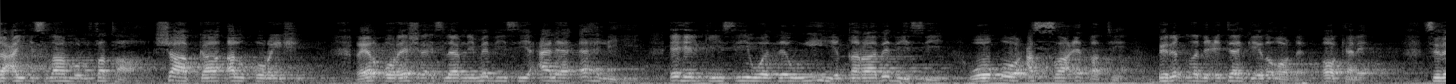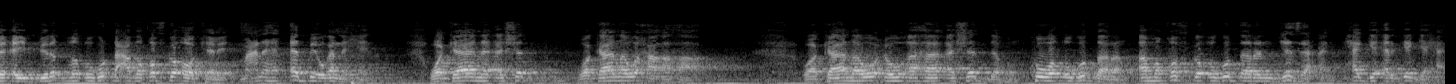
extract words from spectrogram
dhacay islaamu اlfataa shaabka alqurayshi reer quraysha islaamnimadiisii calaa ahlihi ehelkiisii wa dawiihi qaraabadiisii wuquuca asaaciqati biriqda dhicitaankeeda oo dhan oo kale. Sida ay biriqda ugu dhacdo qofka oo kale macnaha aad bay uga naxeen. Wa kaana ashad wa kaana waxaa ahaa wa kaana wuxuu ahaa ashaddahum kuwa ugu daran ama qofka ugu daran jazacan xagga argagaxa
